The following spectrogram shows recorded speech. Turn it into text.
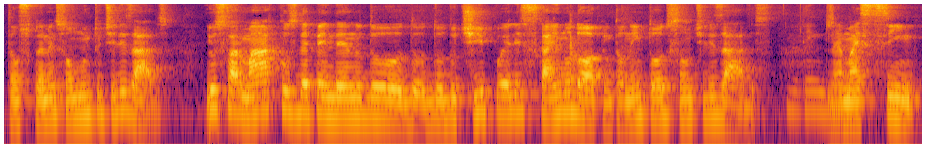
Então, os suplementos são muito utilizados. E os fármacos, dependendo do, do, do, do tipo, eles caem no doping, então nem todos são utilizados. Entendi. Né? Mas sim,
